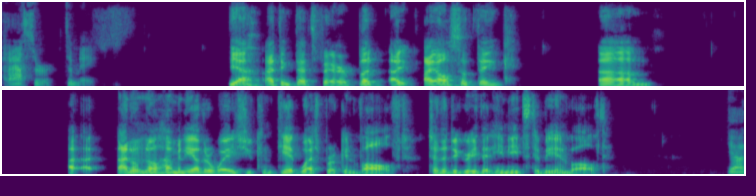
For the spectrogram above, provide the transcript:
passer to me yeah, I think that's fair, but I I also think um I I don't know how many other ways you can get Westbrook involved to the degree that he needs to be involved. Yeah,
